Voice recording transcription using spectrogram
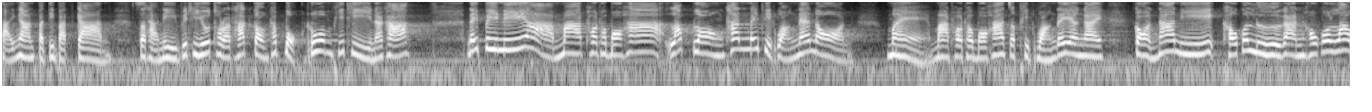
สายงานปฏิบัติการ สถานีวิทยุโทรทัศน์กองทัพบกร่วมพิธีนะคะ ในปีนี้ค่ะมาททบ 5 รับรองท่านไม่ผิดหวังแน่นอน แหมมาททบ5จะผิดหวังได้ยังไง ก่อนหน้านี้เขาก็ลือกันเขาก็เล่า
